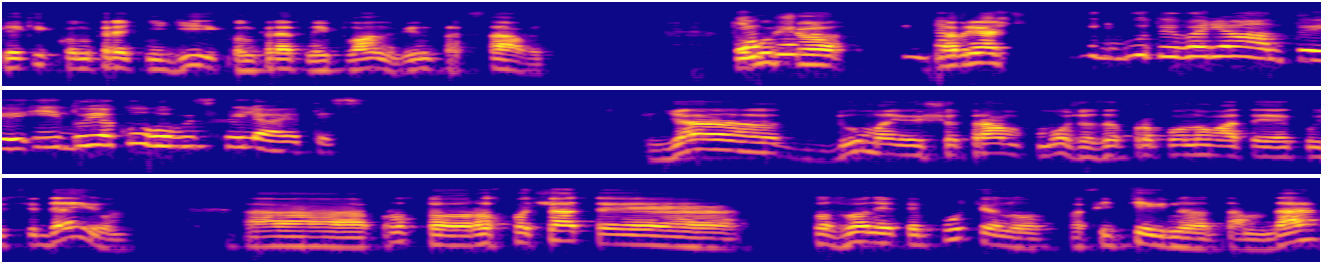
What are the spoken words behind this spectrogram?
які конкретні дії, конкретний план він представить. Тому Як що навряд чи Можуть бути варіанти, і до якого ви схиляєтесь? Я думаю, що Трамп може запропонувати якусь ідею, а, просто розпочати позвонити Путіну офіційно там, да,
